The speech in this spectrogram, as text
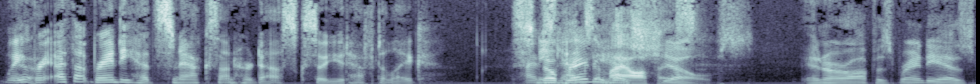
Wait, Yeah. Bra- I thought Brandy had snacks on her desk, so you'd have to like. I no, snacks Brandy in my has office. shelves in her office. Brandy has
